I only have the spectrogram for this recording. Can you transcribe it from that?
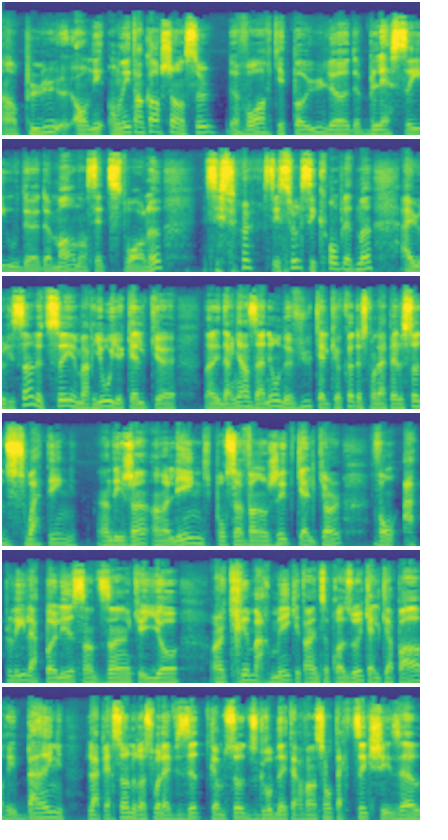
en plus, on est on est encore chanceux de voir qu'il n'y ait pas eu là de blessés ou de, de morts dans cette histoire-là. C'est sûr, c'est sûr que c'est complètement ahurissant. Là, tu sais, Mario, il y a quelques dans les dernières années, on a vu quelques cas de ce qu'on appelle ça du swatting. Hein, des gens en ligne qui, pour se venger de quelqu'un, vont appeler la police en disant qu'il y a un crime armé qui est en train de se produire quelque part et bang, la personne reçoit la visite comme ça du groupe d'intervention tactique chez elle.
